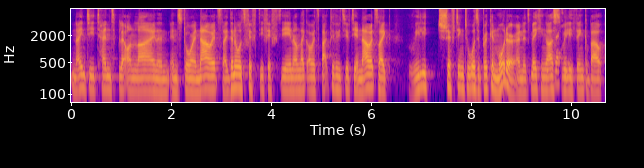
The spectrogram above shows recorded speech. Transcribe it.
90 10 split online and in store. And now it's like then it was 50 50 and i'm like oh it's back to 50 50 and now it's like really shifting towards a brick and mortar. And it's making us exactly. really think about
